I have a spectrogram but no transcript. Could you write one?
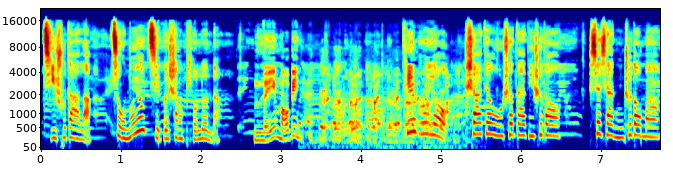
基数大了，总能有几个上评论的。”没毛病。听朋友沙雕无双大帝说道。夏夏，你知道吗？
